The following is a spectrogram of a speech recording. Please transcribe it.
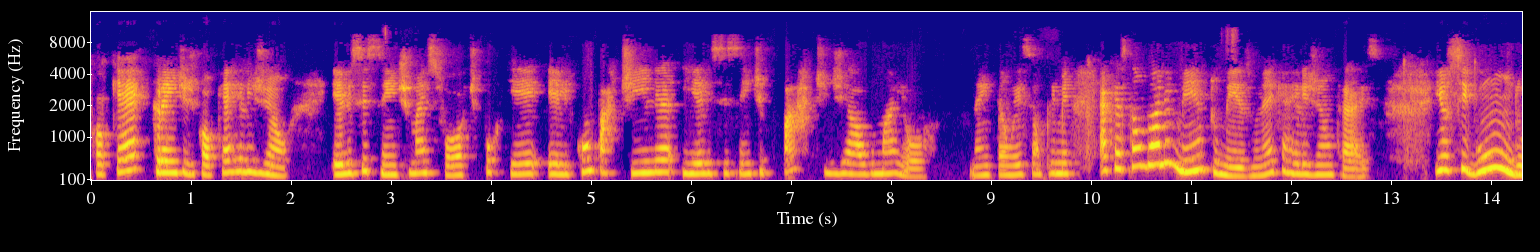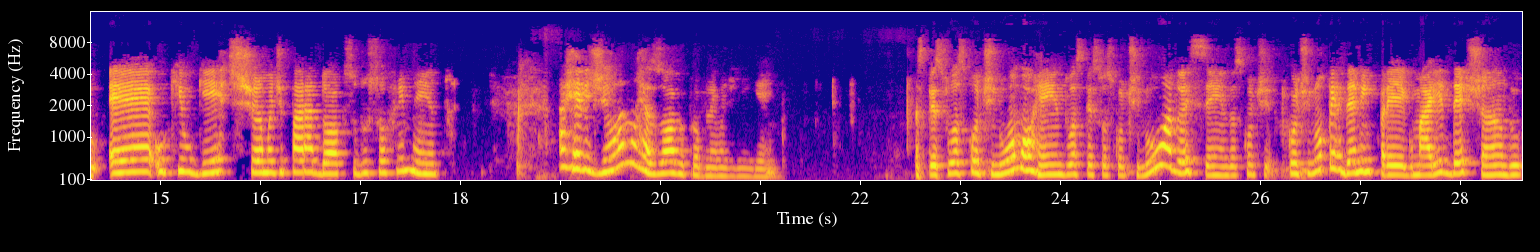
qualquer crente de qualquer religião, ele se sente mais forte porque ele compartilha e ele se sente parte de algo maior. Né? Então, esse é o primeiro. É a questão do alimento mesmo, né, que a religião traz. E o segundo é o que o Goethe chama de paradoxo do sofrimento. A religião não resolve o problema de ninguém. As pessoas continuam morrendo, as pessoas continuam adoecendo, as continu continuam perdendo emprego, marido deixando,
